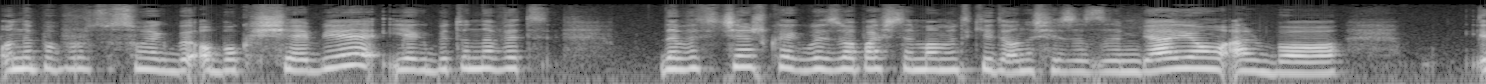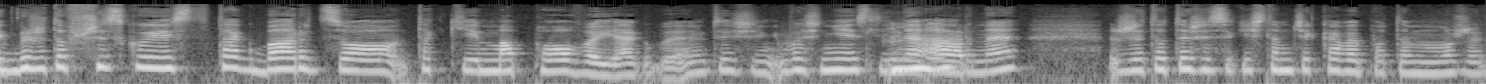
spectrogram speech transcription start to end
one po prostu są jakby obok siebie i jakby to nawet, nawet ciężko jakby złapać ten moment, kiedy one się zazębiają, albo jakby, że to wszystko jest tak bardzo takie mapowe jakby, to się właśnie nie jest Mhm. linearne, że to też jest jakieś tam ciekawe, potem może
